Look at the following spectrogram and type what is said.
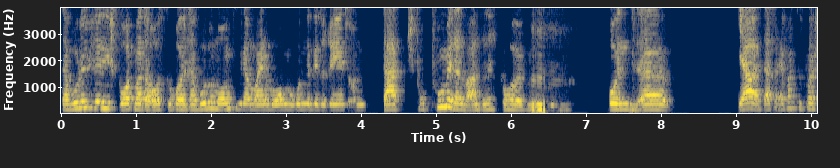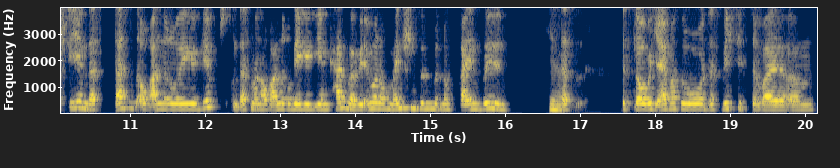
da wurde wieder die Sportmatte ausgerollt, da wurde morgens wieder meine Morgenrunde gedreht und da hat Struktur mir dann wahnsinnig geholfen. Mhm. Und äh, ja, das einfach zu verstehen, dass, dass es auch andere Wege gibt und dass man auch andere Wege gehen kann, weil wir immer noch Menschen sind mit einem freien Willen. Ja. Das ist, glaube ich, einfach so das Wichtigste, weil ähm,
